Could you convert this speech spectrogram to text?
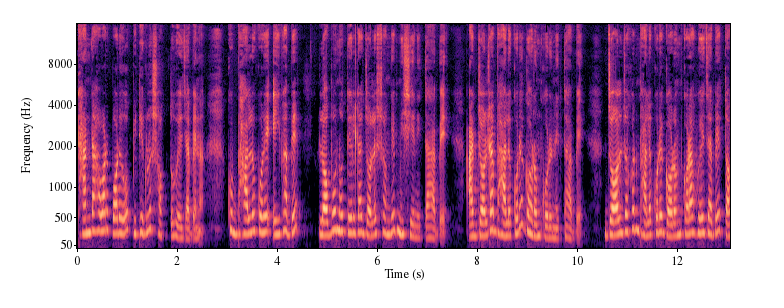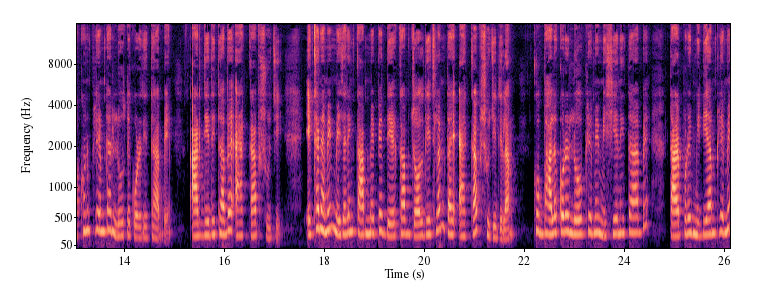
ঠান্ডা হওয়ার পরেও পিঠেগুলো শক্ত হয়ে যাবে না। খুব ভালো করে এইভাবে লবণ ও তেলটা জলের সঙ্গে মিশিয়ে নিতে হবে আর জলটা ভালো করে গরম করে নিতে হবে। জল যখন ভালো করে গরম করা হয়ে যাবে তখন ফ্লেমটা লোতে করে দিতে হবে। আর দিয়ে দিতে হবে এক কাপ সুজি। এখানে আমি মেজারিং কাপ মেপে দেড় কাপ জল দিয়েছিলাম, তাই এক কাপ সুজি দিলাম। খুব ভালো করে লো ফ্লেমে মিশিয়ে নিতে হবে, তারপরে মিডিয়াম ফ্লেমে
